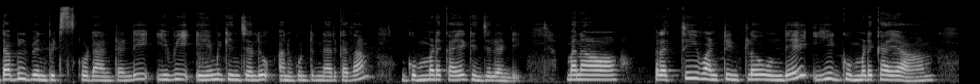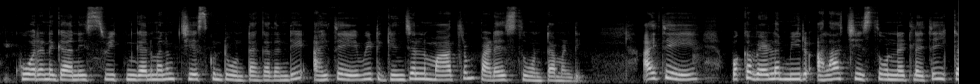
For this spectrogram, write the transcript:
డబుల్ బెనిఫిట్స్ కూడా అంటండి. ఇవి ఏమి గింజలు అనుకుంటున్నారు కదా? గుమ్మడికాయ గింజలండి. మన ప్రతి వంటింట్లో ఉండే ఈ గుమ్మడికాయ కూరని కానీ స్వీట్ని కానీ మనం చేసుకుంటూ ఉంటాం కదండి. అయితే వీటి గింజలను మాత్రం పడేస్తూ ఉంటామండి. అయితే ఒకవేళ మీరు అలా చేస్తూ ఉన్నట్లయితే ఇక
